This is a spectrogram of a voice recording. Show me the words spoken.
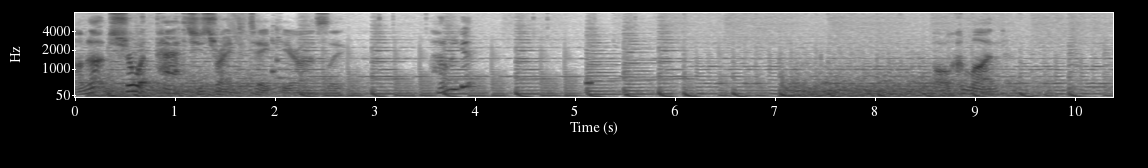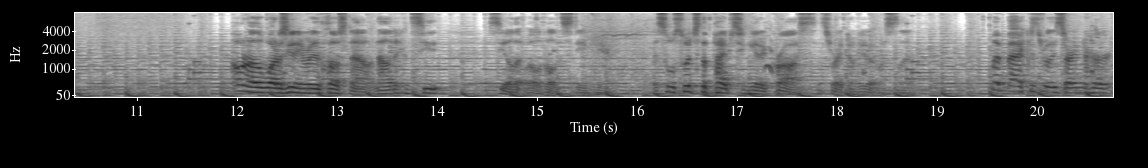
I'm not sure what path she's trying to take here, honestly. How do we get... Oh, come on. Oh no, the water's getting really close now. Now that I can see see all that well with all the steam here. This will switch the pipes so you can get across. That's right, don't give up, Miss. My back is really starting to hurt.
